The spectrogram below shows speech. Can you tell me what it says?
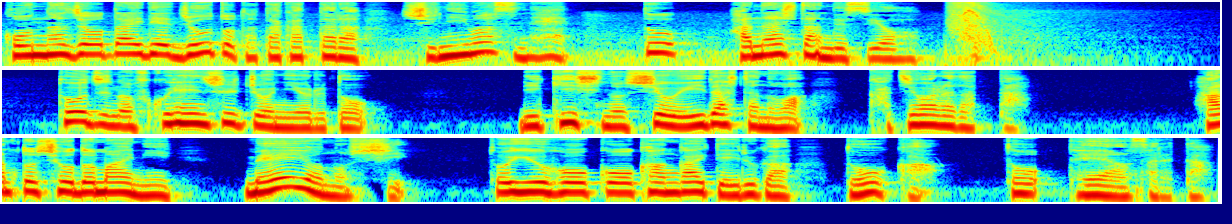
こんな状態でジョーと戦ったら死にますね。と話したんですよ。当時の副編集長によると、力士の死を言い出したのは梶原だった。半年ほど前に名誉の死という方向を考えているがどうかと提案された。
